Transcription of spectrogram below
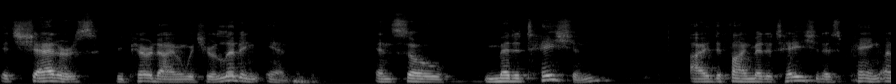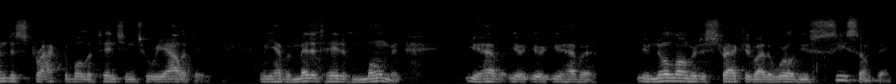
it shatters the paradigm in which you're living in. And so meditation I define meditation as paying undistractable attention to reality. When you have a meditative moment, you have you're, you're, you have a you're no longer distracted by the world. You see something,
